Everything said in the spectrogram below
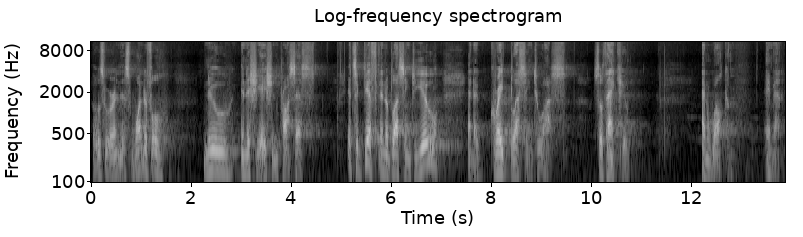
Those who are in this wonderful new initiation process. It's a gift and a blessing to you and a great blessing to us. So thank you and welcome. Amen.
